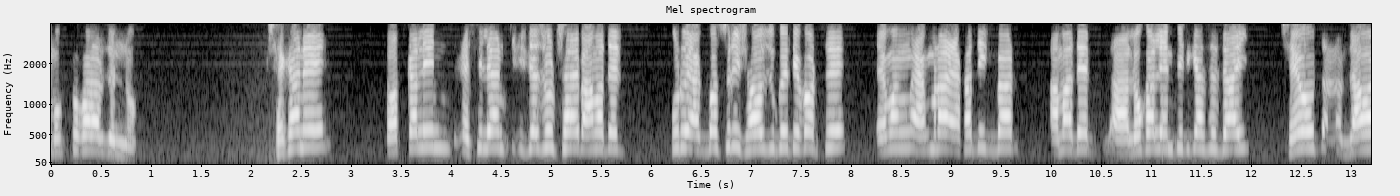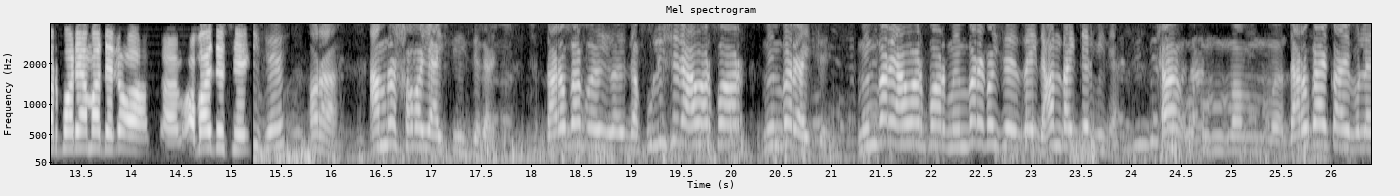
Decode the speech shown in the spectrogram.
মুক্ত করার জন্য। সেখানে তৎকালীন এসিল্যান্ড ইজাজুল সাহেব আমাদের পুরো এক বছরই সহযোগিতা করছে এবং আমরা একাধিকবার আমাদের লোকাল এমপির কাছে যাই। সেও যাওয়ার পরে আমাদের অ- আহ, অবৈধ সে আইছে ওরা আমরা সবাই আইছি এই জায়গায়। দারোগা না, পুলিশের আওয়ার পর মেম্বার আইছে। মেম্বারে আওয়ার পর মেম্বারে কইছে যে ধান দাইতের বিনা হ্যাঁ, উম, উম, দারোগায় কয় বলে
